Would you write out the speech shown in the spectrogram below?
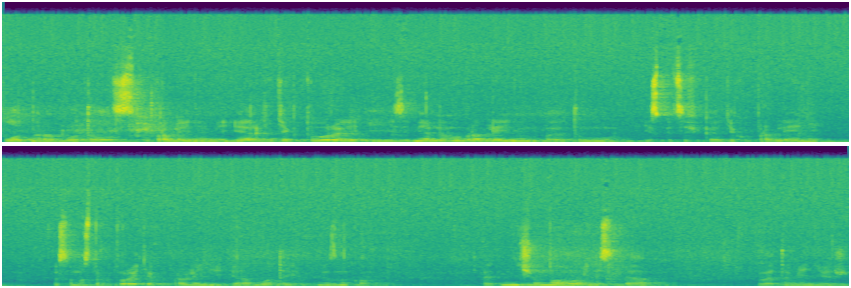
плотно работал с управлениями и архитектуры, и земельным управлением, поэтому и специфика этих управлений, и сама структура этих управлений, и работа их не знакома. Поэтому ничего нового для себя в этом я не вижу.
